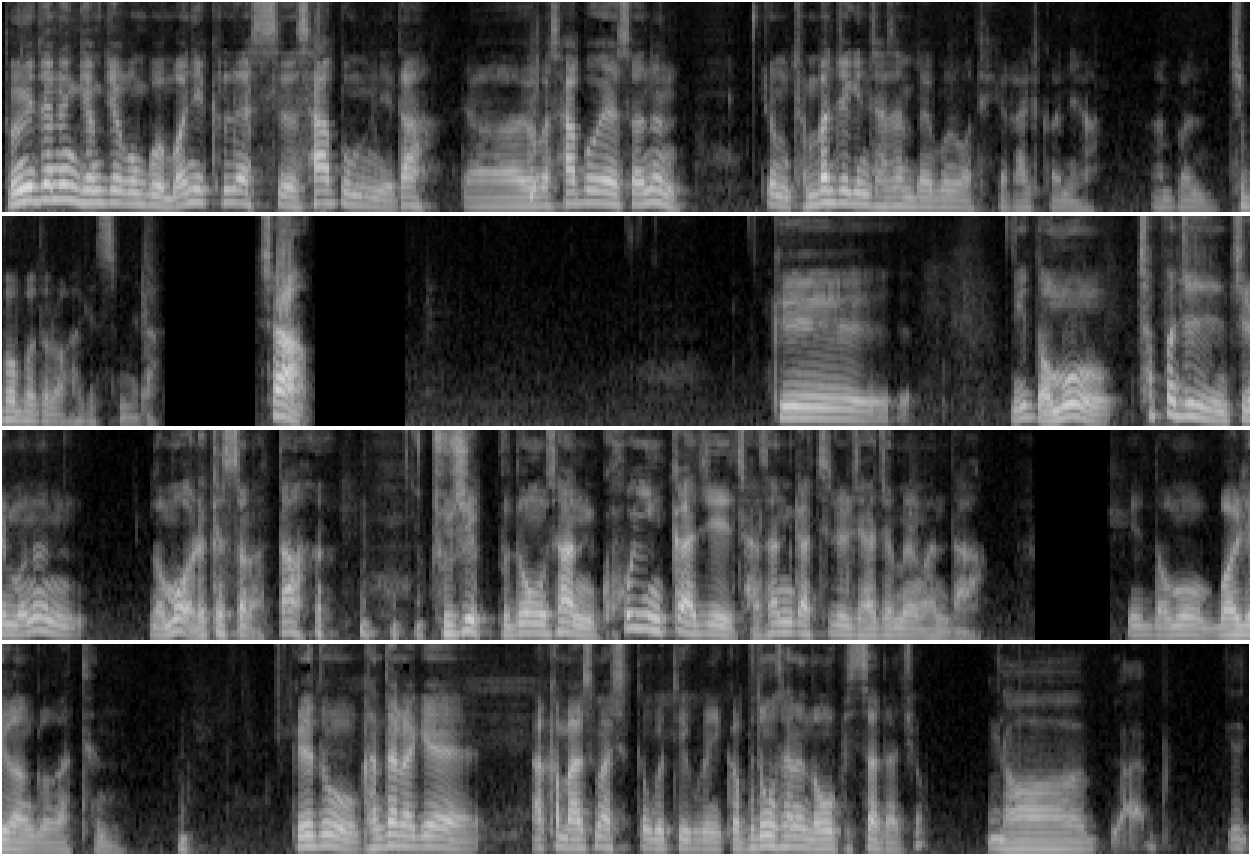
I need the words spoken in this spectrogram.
동의되는 경제 공부 머니 클래스 4부입니다. 어, 이거 4부에서는 좀 전반적인 자산 배분을 어떻게 갈 거냐 한번 짚어보도록 하겠습니다. 자, 그, 이 너무, 첫 번째 질문은 너무 어렵게 써놨다. 주식, 부동산, 코인까지 자산 가치를 재조명한다. 이 너무 멀리 간 것 같은. 그래도 간단하게 아까 말씀하셨던 것도 그러니까 부동산은 너무 비싸다죠? 어, 아, 그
